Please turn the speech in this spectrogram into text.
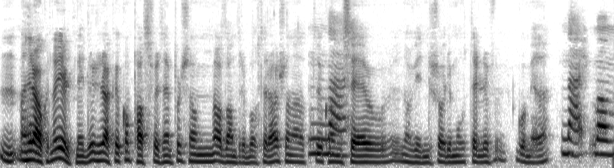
Mm. Men dere har ikke noen hjelpemidler? Dere har ikke kompass for eksempel, som alle andre båter har, sånn at du Nei. kan se når vinden slår imot eller gå med det? Nei, man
